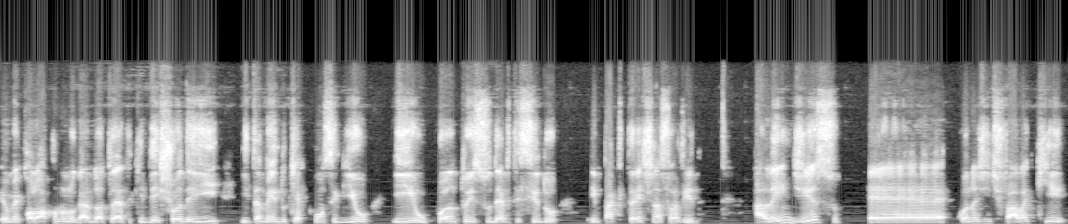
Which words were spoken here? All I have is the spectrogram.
eu me coloco no lugar do atleta que deixou de ir e também do que conseguiu ir, o quanto isso deve ter sido impactante na sua vida. Além disso, é, quando a gente fala que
